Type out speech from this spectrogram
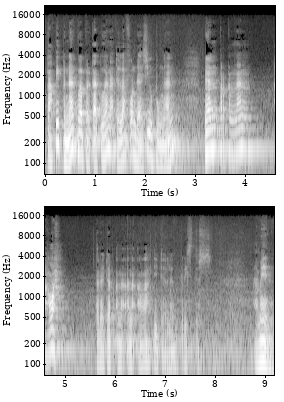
Tetapi benar bahwa berkat Tuhan adalah fondasi hubungan dan perkenan Allah terhadap anak-anak Allah di dalam Kristus. Amin.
